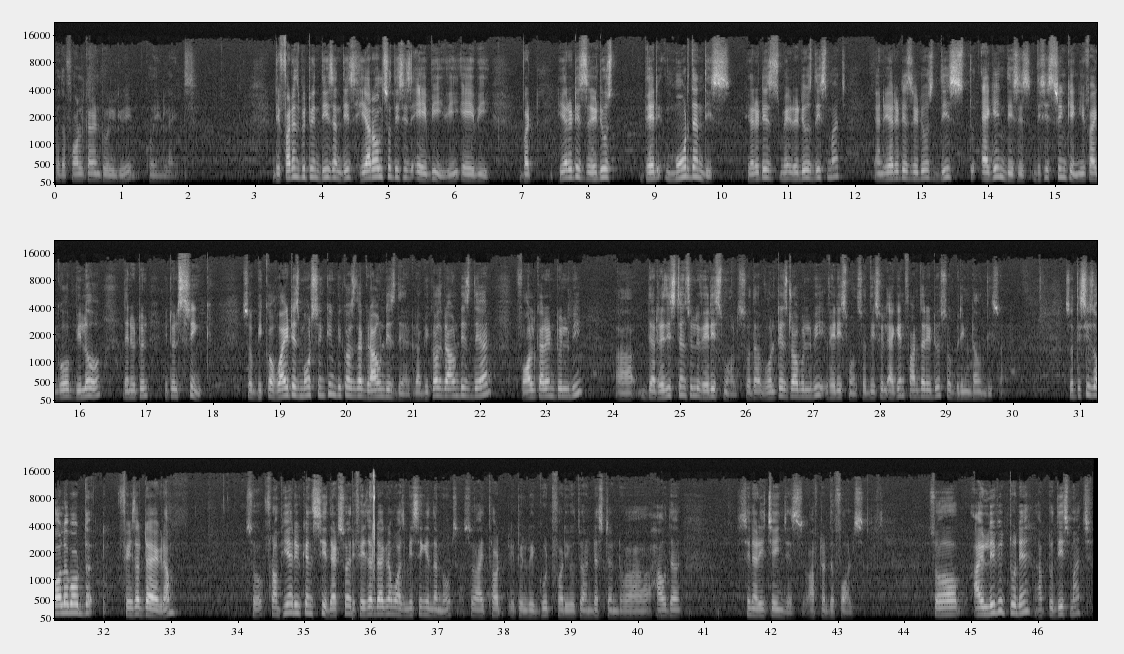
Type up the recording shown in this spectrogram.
so the fault current will be going like this difference between these and this here also this is AB VAB but here it is reduced very more than this. Here it is reduced this much and here it is reduced this to again this is this is shrinking. If I go below then it will it will shrink. So because why it is more shrinking? Because the ground is there. Because ground is there fall current will be uh, the resistance will be very small. So the voltage drop will be very small. So this will again further reduce. So bring down this one. So this is all about the phasor diagram. So from here you can see that's why the phasor diagram was missing in the notes. So i thought it will be good for you to understand uh, how the scenery changes after the faults. So I will leave it today. Up to this much.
